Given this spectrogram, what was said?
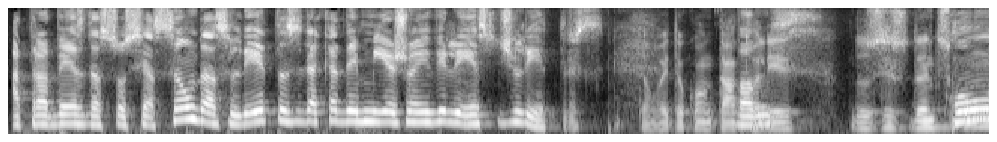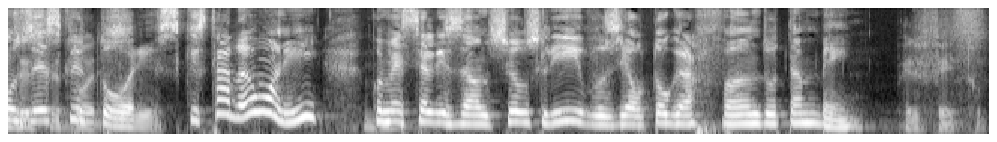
através da Associação das Letras e da Academia Joinvilense de Letras. Então vai ter contato vamos ali dos estudantes com, com os, escritores. escritores. que estarão ali uhum. comercializando seus livros e autografando também. Perfeito.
